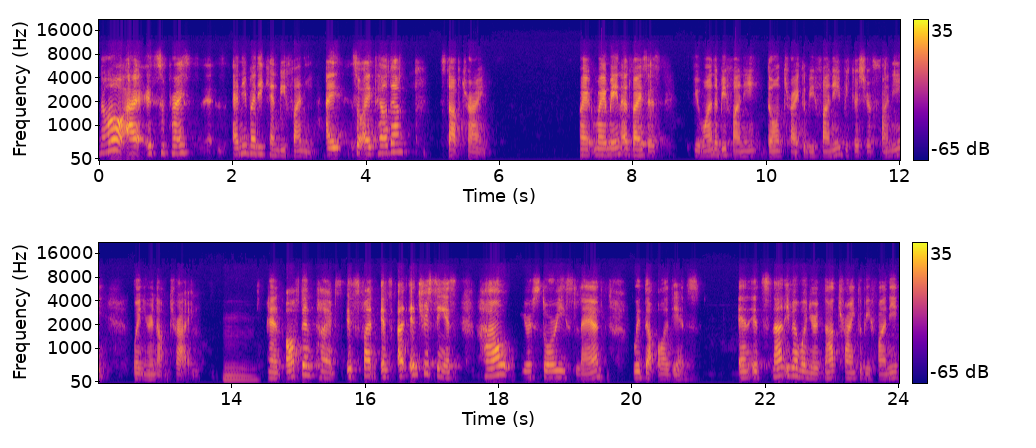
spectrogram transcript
No, I it's surprised anybody can be funny. I so I tell them stop trying. My my main advice is if you want to be funny, don't try to be funny because you're funny when you're not trying. Mm, And oftentimes it's fun. It's uh, interesting is how your stories land with the audience. And it's not even when you're not trying to be funny,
